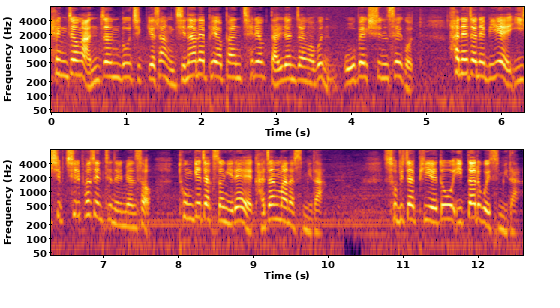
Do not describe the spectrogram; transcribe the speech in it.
행정안전부 집계상 지난해 폐업한 체력 단련장업은 553곳, 한 해 전에 비해 27% 늘면서 통계 작성 이래 가장 많았습니다. 소비자 피해도 잇따르고 있습니다.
